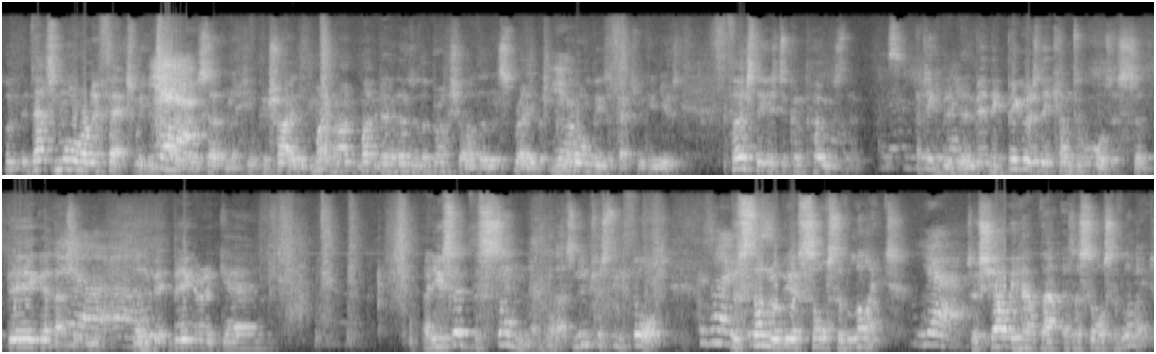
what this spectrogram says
Well, that's more on effects. We can try Yeah. those, certainly. You can try them. Might, might, might be doing those with a brush rather than spray, but we've got all these effects we can use. First thing is to compose them. I think we're doing a bit the bigger as they come towards us. So bigger, that's Yeah. it. And a bit bigger again. And you said the sun then. Now that's an interesting thought. Like, The sun will be a source of light. Yeah. So shall we have that as a source of light?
